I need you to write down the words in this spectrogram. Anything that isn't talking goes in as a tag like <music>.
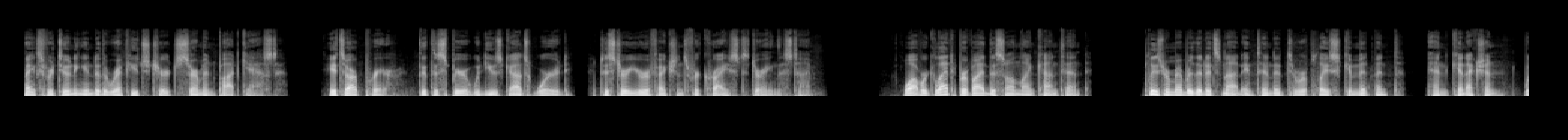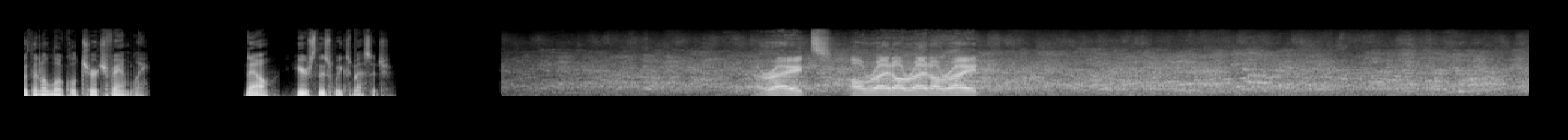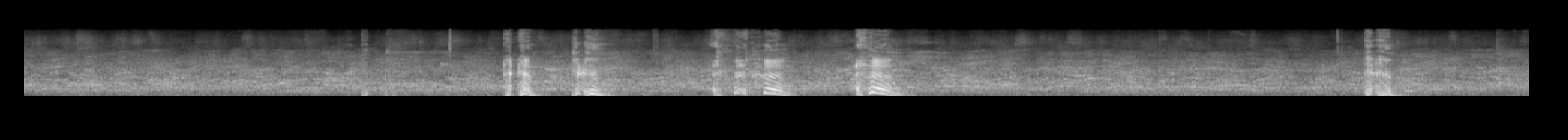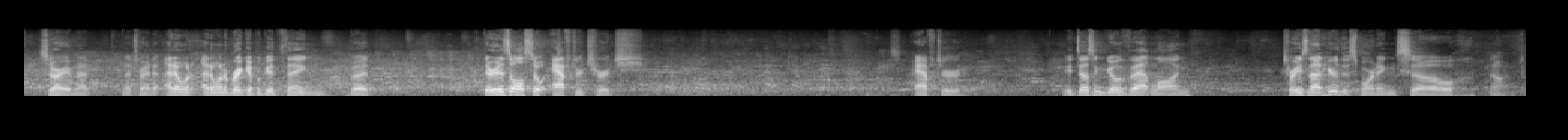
Thanks for tuning into the Refuge Church Sermon Podcast. It's our prayer that the Spirit would use God's Word to stir your affections for Christ during this time. While we're glad to provide this online content, please remember that it's not intended to replace commitment and connection within a local church family. Now, here's this week's message. All right, all right, all right, all right. <coughs> Sorry, I'm not, not trying to. I don't, want, I don't want to break up a good thing, but there is also after church. After. It doesn't go that long. Trey's not here this morning, so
